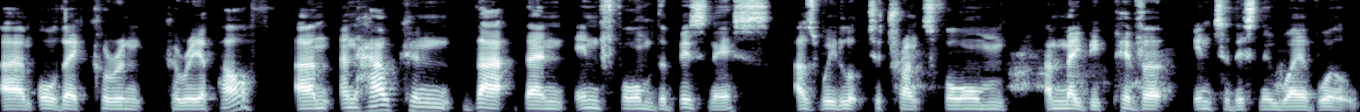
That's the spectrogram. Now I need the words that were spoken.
um, or their current career path? Um, and how can that then inform the business as we look to transform and maybe pivot into this new way of world,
